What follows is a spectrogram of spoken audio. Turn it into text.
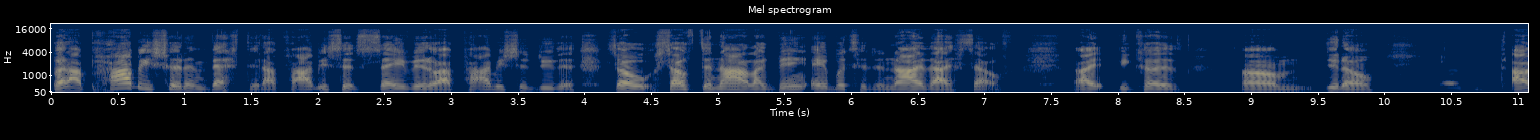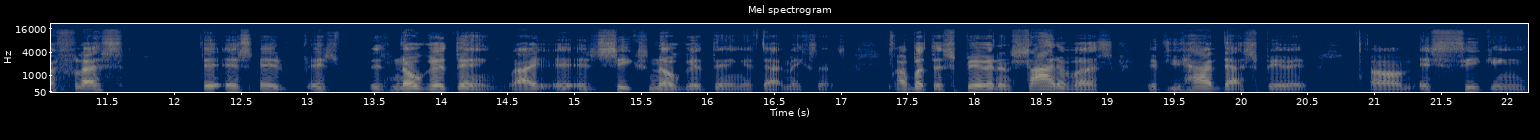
but I probably should invest it. I probably should save it or I probably should do this. So self-denial, like being able to deny thyself, right? Because um, you know, our flesh it, it's it, it's it's no good thing, right? It, it seeks no good thing, if that makes sense. Uh, but the spirit inside of us, if you have that spirit, um, is seeking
